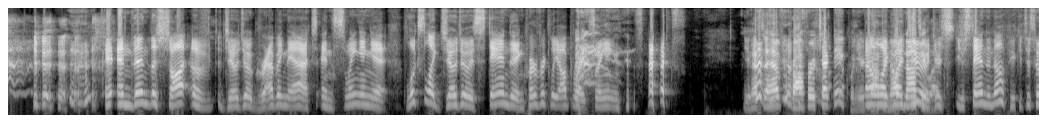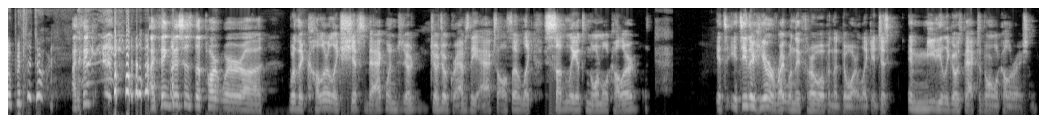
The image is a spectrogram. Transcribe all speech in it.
And then the shot of Jojo grabbing the axe and swinging it looks like Jojo is standing perfectly upright swinging his axe. You have to have proper technique when you're And chopping like, off my Nazi dude, legs. you're you're standing up. You could just open the door. I think I think this is the part where uh, where the color like shifts back when jo- Jojo grabs the axe. Also, like suddenly it's normal color. it's it's either here or right when they throw open the door. Like it just immediately goes back to normal coloration.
